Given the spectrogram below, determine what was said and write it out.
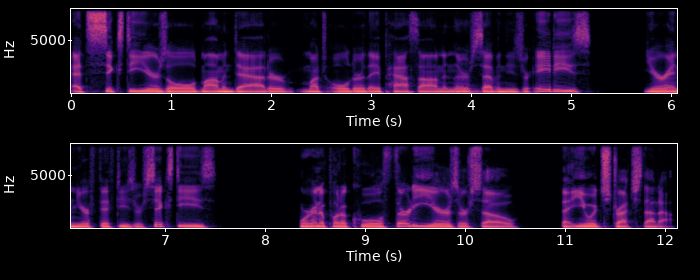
at 60 years old, mom and dad are much older, they pass on in their Mhm. 70s or 80s, you're in your 50s or 60s. We're going to put a cool 30 years or so that you would stretch that out.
